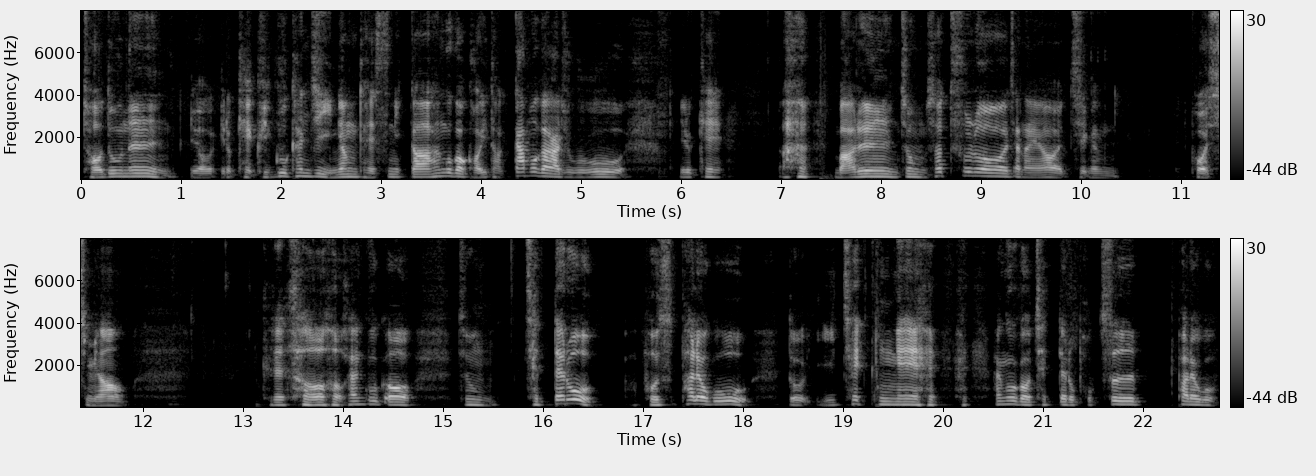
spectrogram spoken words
저도는 요- 이렇게 귀국한 지 2년 됐으니까 한국어 거의 다 까먹어가지고 이렇게 말은 좀 서툴어잖아요. 지금 보시면. 그래서 한국어 좀 제대로 복습하려고 또 이 책 통해 한국어 제대로 복습하려고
